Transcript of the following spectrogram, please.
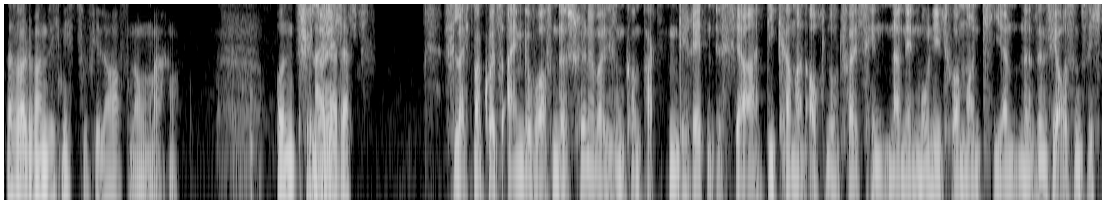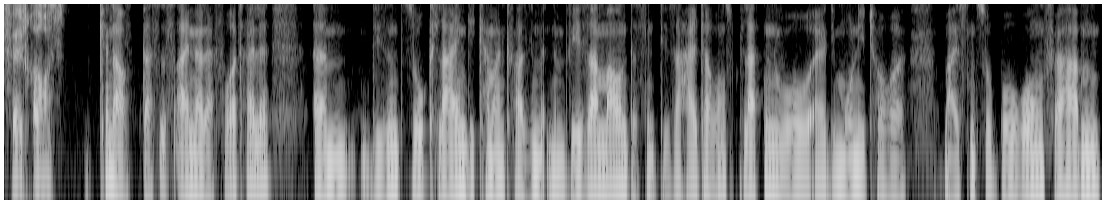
da sollte man sich nicht zu viele Hoffnungen machen. Und vielleicht, vielleicht mal kurz eingeworfen, das Schöne bei diesen kompakten Geräten ist ja, die kann man auch notfalls hinten an den Monitor montieren und dann sind sie aus dem Sichtfeld raus. Genau, das ist einer der Vorteile. Ähm, die sind so klein, die kann man quasi mit einem Weser-Mount, das sind diese Halterungsplatten, wo äh, die Monitore meistens so Bohrungen für haben.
